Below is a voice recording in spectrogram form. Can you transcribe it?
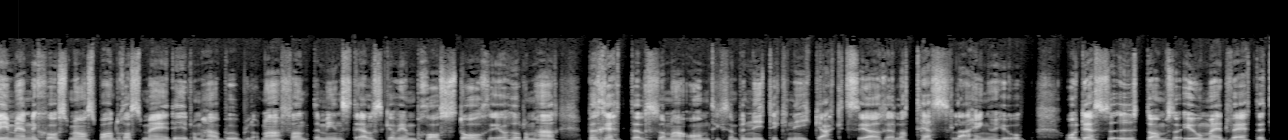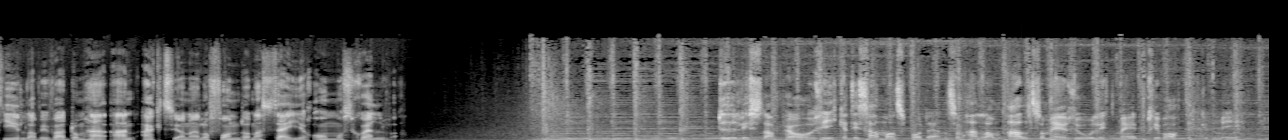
Vi människor småspar dras med i de här bubblorna, för inte minst älskar vi en bra story och hur de här berättelserna om till exempel ny teknikaktier eller Tesla hänger ihop. Och dessutom så omedvetet gillar vi vad de här aktierna eller fonderna säger om oss själva. Du lyssnar på Rika Tillsammans-podden som handlar om allt som är roligt med privatekonomi.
